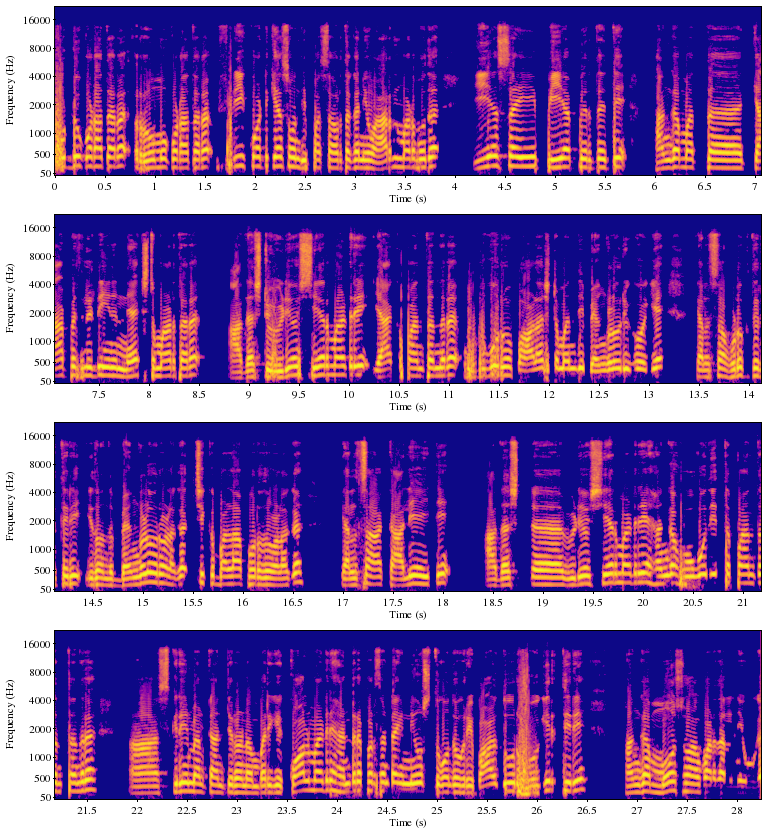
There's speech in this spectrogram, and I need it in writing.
ಫುಡ್ ಕೊಡತಾರ ರೂಮು ಕೊಡತಾರ. ಫ್ರೀ ಕೊಟ್ಟ ಕೇಸ್ ಒಂದ್ ಇಪ್ಪತ್ ಸಾವಿರ ತನಕ ನೀವು ಅರ್ನ್ ಮಾಡಬಹುದು E S I P F ಇರ್ತೈತಿ. ಹಂಗ ಮತ್ತ ಕ್ಯಾಪ್ ಫೆಸಿಲಿಟಿ ನೆಕ್ಸ್ಟ್ ಮಾಡ್ತಾರ. ಆದಷ್ಟು ವಿಡಿಯೋ ಶೇರ್ ಮಾಡ್ರಿ. ಯಾಕಪ್ಪ ಅಂತಂದ್ರೆ ಹುಡುಗರು ಬಹಳಷ್ಟು ಮಂದಿ ಬೆಂಗಳೂರಿಗೆ ಹೋಗಿ ಕೆಲಸ ಹುಡುಕ್ತಿರ್ತೀರಿ. ಇದೊಂದು ಬೆಂಗಳೂರೊಳಗ, ಚಿಕ್ಕಬಳ್ಳಾಪುರದೊಳಗ ಕೆಲಸ ಖಾಲಿ ಐತಿ. ಆದಷ್ಟು ವಿಡಿಯೋ ಶೇರ್ ಮಾಡ್ರಿ. ಹಂಗ ಹೋಗೋದಿತ್ತಪ್ಪ ಅಂತಂತಂದ್ರ ಸ್ಕ್ರೀನ್ ಮೇಲೆ ಕಾಣ್ತಿರೋ ನಂಬರ್ಗೆ ಕಾಲ್ ಮಾಡ್ರಿ. ಹಂಡ್ರೆಡ್ ಪರ್ಸೆಂಟ್ ಆಗಿ ನ್ಯೂಸ್ ತಗೊಂಡ್ ಹೋಗ್ರಿ. ಬಾಳ ದೂರ ಹೋಗಿರ್ತೀರಿ. ಹಂಗ ಮೋಸ ಆಗ್ಬಾರ್ದಲ್ಲ ನೀವ್ಗ.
